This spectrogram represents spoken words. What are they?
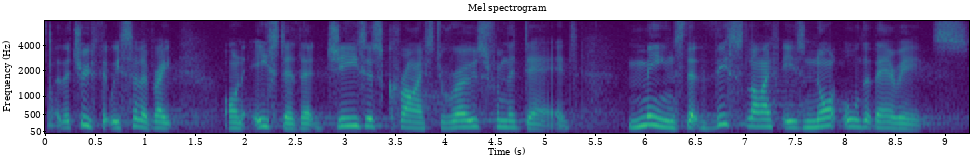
The truth that we celebrate on Easter, that Jesus Christ rose from the dead, means that this life is not all that there is.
